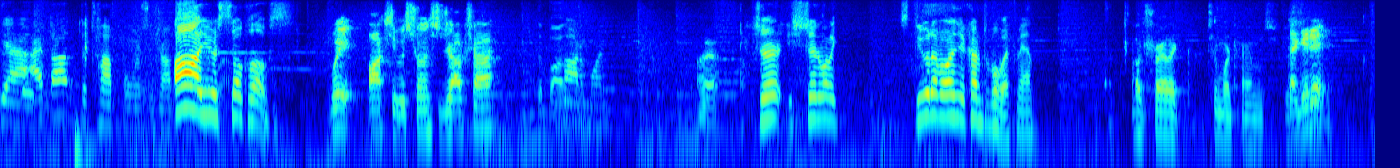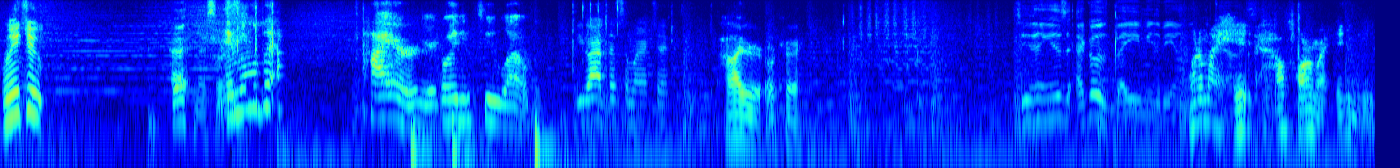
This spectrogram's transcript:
Yeah, I thought the top one was the drop. Oh, you were so close. Wait, Oxy was showing us the drop shot. The bottom. bottom one. Okay. Sure, you should want to do whatever one you're comfortable with, man. I'll try like two more times. Did I get it? We need to. Both misses. Aim a little bit higher. You're going too low. You got this, Atlantic. Higher. Okay. See, the thing is, Echo's begging me to be on. What the am I cast. hit? How far am I hitting me?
